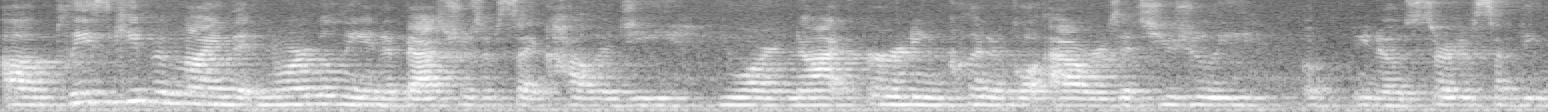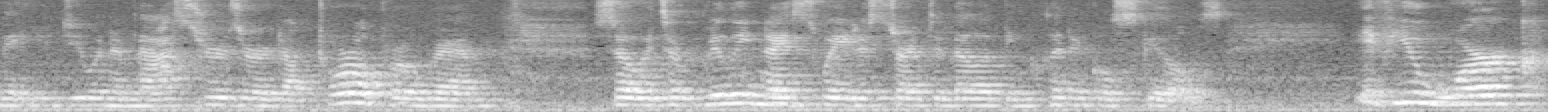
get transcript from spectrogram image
Um, please keep in mind that normally in a bachelor's of psychology, you are not earning clinical hours. That's usually, a, you know, sort of something that you do in a master's or a doctoral program. So it's a really nice way to start developing clinical skills. If you work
